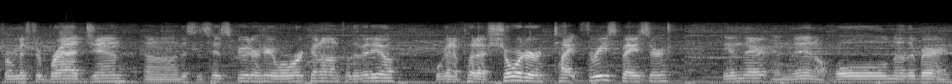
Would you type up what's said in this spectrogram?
for Mr. Brad Jen. Uh, this is his scooter here we're working on for the video. We're going to put a shorter Type 3 spacer in there and then a whole nother bearing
